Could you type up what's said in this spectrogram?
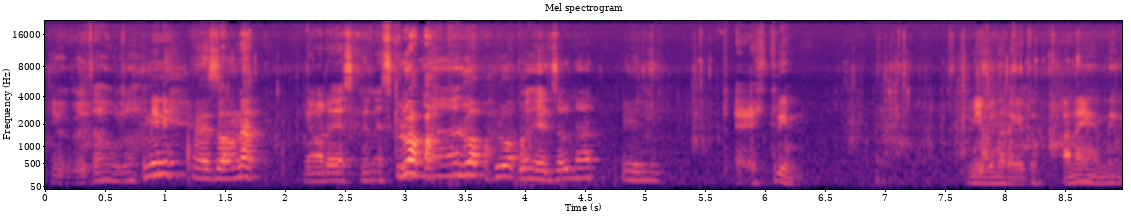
Ya gak tahu lah. Ini nih hazelnut. Yang ada es krim es krim. Lu apa? Lu apa? Lu apa? Gue hazelnut. Ini. eh, es krim ini bener ya itu karena yang ini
